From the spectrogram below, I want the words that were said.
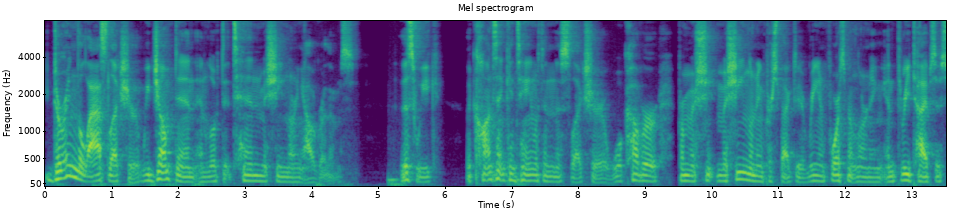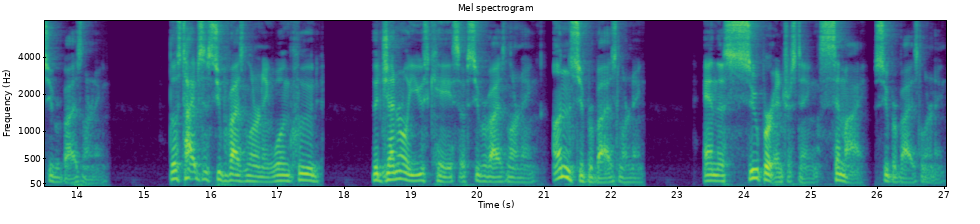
During the last lecture, we jumped in and looked at 10 machine learning algorithms. This week, the content contained within this lecture will cover, from a machine, learning perspective, reinforcement learning and three types of supervised learning. Those types of supervised learning will include the general use case of supervised learning, unsupervised learning, and the super interesting semi supervised learning.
